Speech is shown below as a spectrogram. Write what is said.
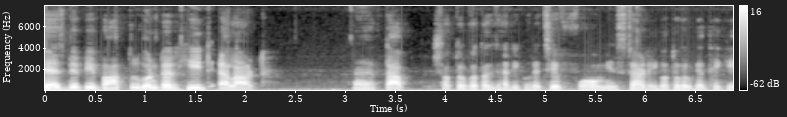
দেশব্যাপী বাহাত্তর ঘণ্টার হিট অ্যালার্ট। হ্যাঁ। তাপ সতর্কতা জারি করেছে ফর্ম স্টার্ট গতকালকে থেকে।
